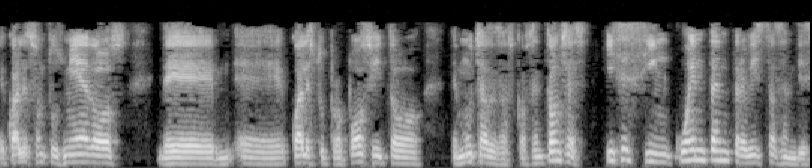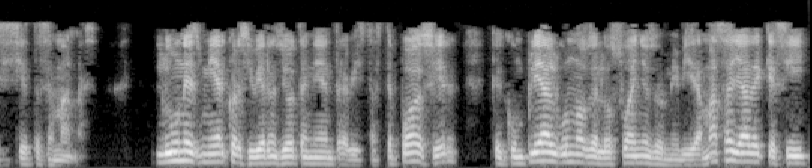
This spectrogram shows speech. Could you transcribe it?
de cuáles son tus miedos, de eh, cuál es tu propósito, de muchas de esas cosas. Entonces, hice 50 entrevistas en 17 semanas lunes, miércoles y viernes yo tenía entrevistas. Te puedo decir que cumplía algunos de los sueños de mi vida, más allá de que sí,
